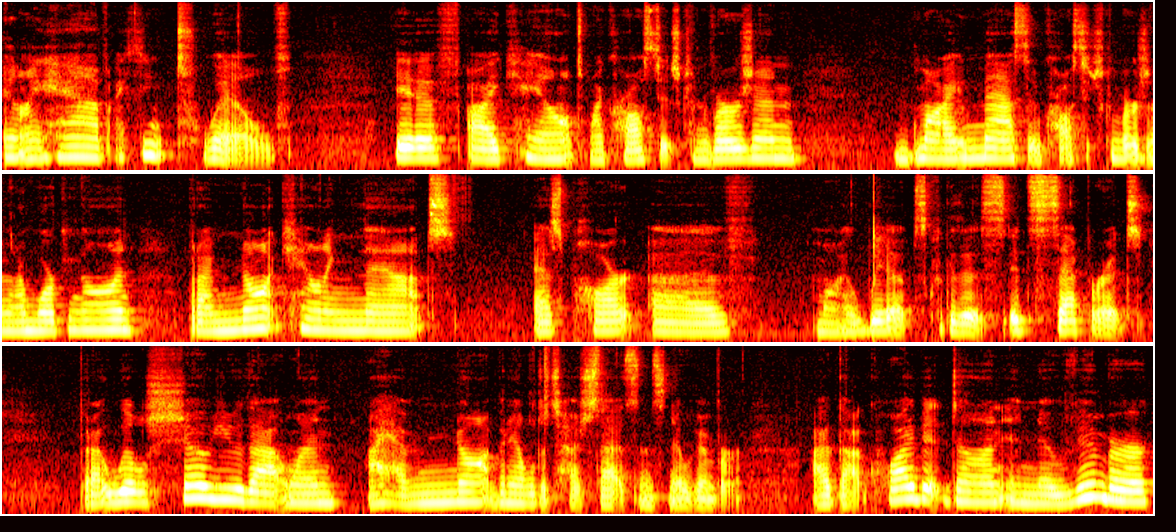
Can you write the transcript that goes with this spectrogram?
And I have, I think, 12 if I count my cross stitch conversion my massive cross stitch conversion that I'm working on, but I'm not counting that as part of my whips because it's it's separate. But I will show you that one. I have not been able to touch that since November. I've got quite a bit done in November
